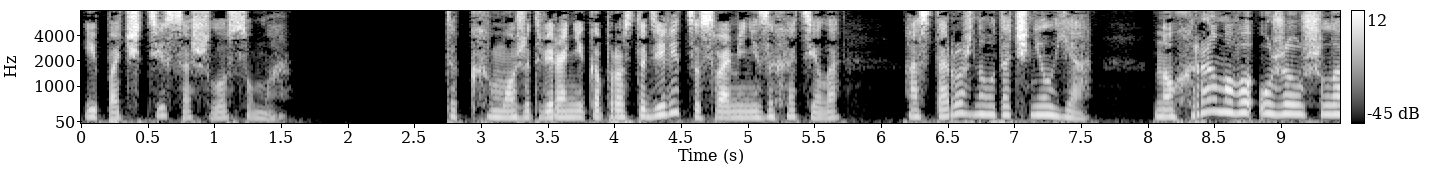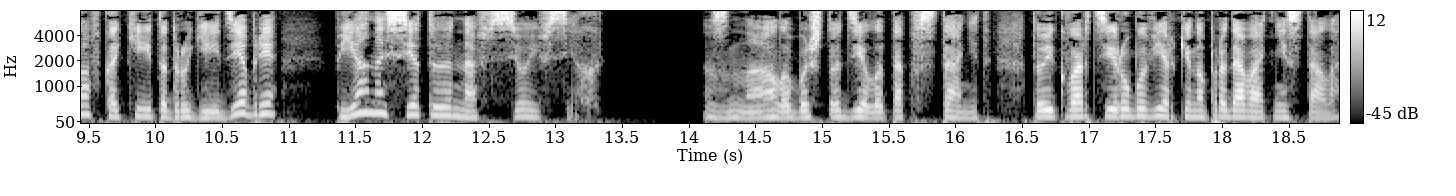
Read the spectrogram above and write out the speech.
и почти сошло с ума. «Так, может, Вероника просто делиться с вами не захотела?» — осторожно уточнил я. Но Храмова уже ушла в какие-то другие дебри, пьяно сетуя на все и всех. Знала бы, что дело так встанет, то и квартиру бы Веркину продавать не стала.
